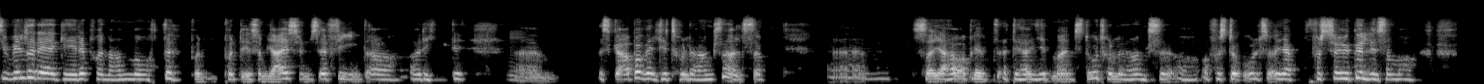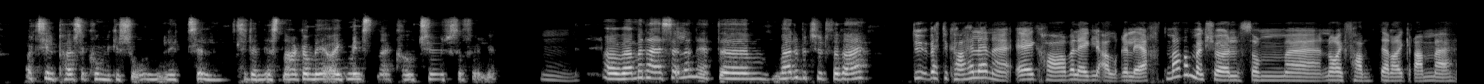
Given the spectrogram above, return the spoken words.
De vil reagere på en annen måte på, på det som jeg syns er fint og, og riktig. Mm. Det skaper veldig toleranse, altså. Så jeg har opplevd at det har gitt meg en stor toleranse og, og forståelse. Og jeg forsøker liksom å, å tilpasse kommunikasjonen litt til, til, dem jeg snakker med, og ikke minst når jeg coacher, selvfølgelig. Mm. Og hva med deg selv, Anette? Hva har det betydd for deg? Du, vet du hva, Helene? Jeg har vel egentlig aldri lært mer om meg sjøl som eh, når jeg fant enagrammet.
